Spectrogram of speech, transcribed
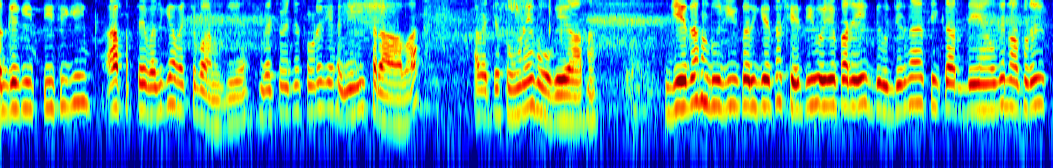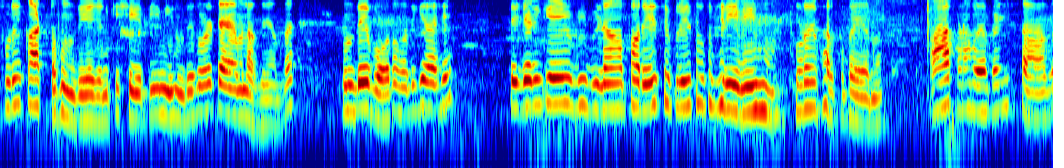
ਅੱਗੇ ਕੀਤੀ ਸੀਗੀ ਆ ਪੱਤੇ ਵਧੀਆ ਵਿੱਚ ਬਣ ਗਏ ਆ। ਵਿੱਚ ਵਿੱਚ ਥੋੜੇ ਜਿਹੇ ਹਜੇ ਵੀ ਖਰਾਬ ਆ। ਆ ਵਿੱਚ ਸੋਹਣੇ ਹੋ ਗਏ ਆ ਆਹ। ਜੇ ਤਾਂ ਹੁਣ ਦੂਜੀ ਕਰੀਏ ਤਾਂ ਛੇਤੀ ਹੋ ਜੇ, ਪਰ ਇਹ ਦੂਜੇ ਦੂਜੀਆਂ ਅਸੀਂ ਕਰਦੇ ਆ, ਉਹਦੇ ਨਾਲ ਥੋੜੇ ਥੋੜੇ ਘੱਟ ਹੁੰਦੇ ਆ, ਜਾਣੀ ਕਿ ਛੇਤੀ ਨਹੀਂ ਹੁੰਦੇ ਥੋੜਾ ਟਾਈਮ ਲੱਗ ਜਾਂਦਾ। ਹੁੰਦੇ ਬਹੁਤ ਵਧੀਆ ਇਹ। ਤੇ ਜਾਣੀ ਕਿ ਵੀ ਬਿਨਾ ਭਰੇ ਸਪਰੇਅ ਤੋਂ ਤਾਂ ਫਿਰ ਇਵੇਂ ਹੀ ਥੋੜਾ ਜਿਹਾ ਫ਼ਰਕ ਪੈ ਜਾਂਦਾ। ਆ ਆਪਣਾ ਹੋਇਆ ਪਿਆ ਜੀ ਸਾਗ।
